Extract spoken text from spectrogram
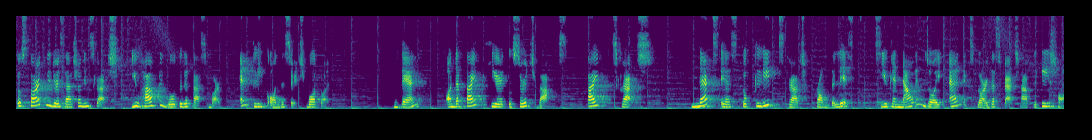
To start with your session in Scratch, you have to go to the taskbar and click on the search button. Then, on the type here to search box, type Scratch. Next is to click Scratch from the list. So you can now enjoy and explore the Scratch application.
